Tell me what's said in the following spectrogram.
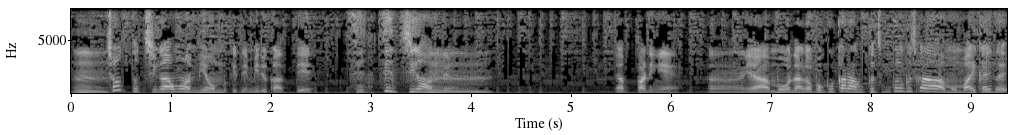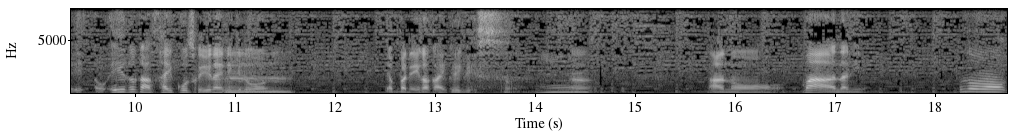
うん。ちょっと違うものに目を向けて見るかって、全然違うんだよ。うんやっぱりね、うん、いや、もうなんか僕から、口僕の口からはもう毎回言うとえ映画館最高しか言えないんだけど、うんやっぱね、映画館行くべきです。ねうん。あのーまあ、何？その、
